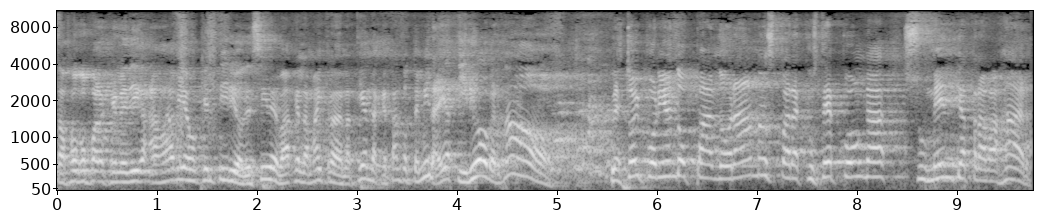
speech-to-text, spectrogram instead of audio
Tampoco para que le diga, ajá viejo, ¿quién tirió? Decide, baje la maestra de la tienda que tanto te mira. Ella tirió, ¿verdad? No. Le estoy poniendo panoramas para que usted ponga su mente a trabajar.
